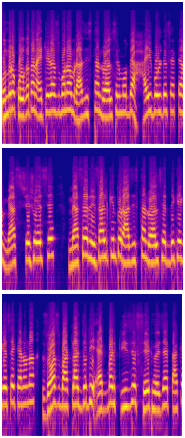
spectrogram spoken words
বন্ধুরা, কলকাতা নাইট রাইডার্স বনাম রাজস্থান রয়্যালস এর মধ্যে হাই ভোল্টেজ একটা ম্যাচ শেষ হয়েছে। ম্যাচের রেজাল্ট কিন্তু রাজস্থান রয়্যালস এর দিকে গেছে, কেননা জর্জ বাটলার যদি একবার ক্রিজে সেট হয়ে যায়, তাকে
